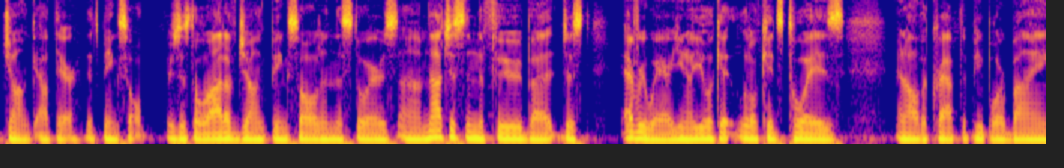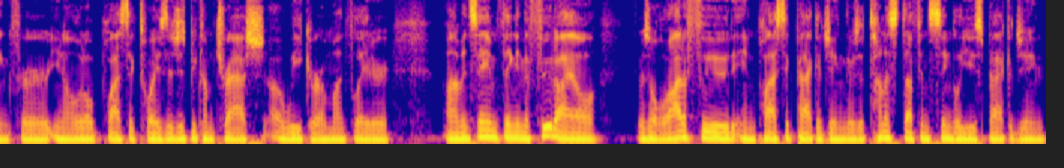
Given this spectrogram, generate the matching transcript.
junk out there that's being sold. There's just a lot of junk being sold in the stores, um, not just in the food, but just everywhere. You know, you look at little kids' toys and all the crap that people are buying for, you know, little plastic toys that just become trash a week or a month later. Um, and same thing in the food aisle. There's a lot of food in plastic packaging. There's a ton of stuff in single-use packaging,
